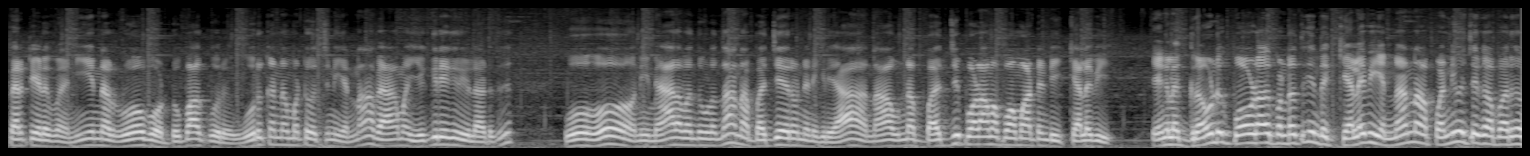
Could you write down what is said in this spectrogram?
பிரட்டி எடுப்பேன். நீ என்ன ரோபோ டுபாக்கூர் ஒரு கண்ணை மட்டும் வச்சு நீ என்ன வேகமாக எகிரி எகிரி விளையாடுது? ஓஹோ நீ மேலே வந்து விழுந்தா நான் பஜ்ஜி ஏறும்னு நினைக்கிறியா? நான் உன்னை பஜ்ஜி போடாமல் போக மாட்டேன்டி கிளவி. எங்களை கிரவுண்டுக்கு போகக்கூடாது பண்ணுறதுக்கு இந்த கிளவி என்னென்ன பண்ணி வச்சிருக்கா பாருங்க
